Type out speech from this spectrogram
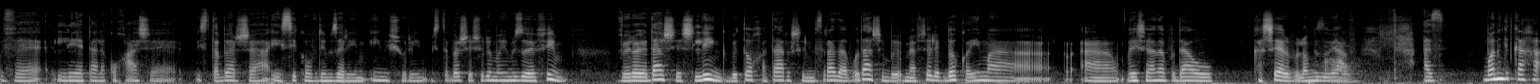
ולי הייתה לקוחה שהסתבר שהיא העסיקה עובדים זרים עם אישורים, הסתבר שהאישורים היו מזויפים, ולא ידע שיש לינק בתוך אתר של משרד העבודה שמאפשר לבדוק האם הרישיון העבודה הוא כשר ולא מזויף. וואו. אז בוא נגיד ככה,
